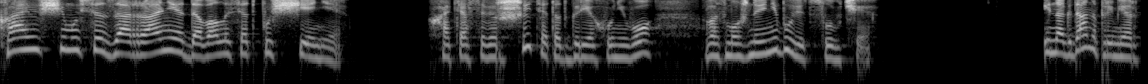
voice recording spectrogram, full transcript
кающемуся заранее давалось отпущение, хотя совершить этот грех у него, возможно, и не будет случая. Иногда, например,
